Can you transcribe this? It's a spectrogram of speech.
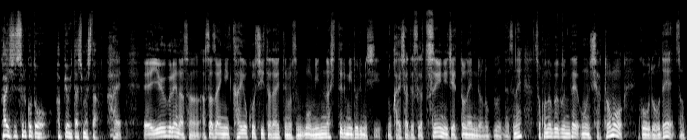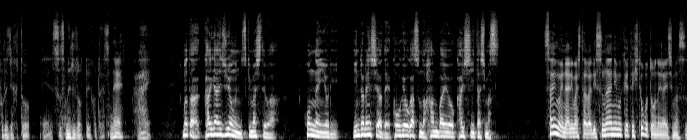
開始することを発表いたしました。はい。えー、ユーグレナさん、朝鮮に買いお越しいただいてます。もうみんな知ってる緑虫の会社ですが、ついにジェット燃料の部分ですね。そこの部分で御社とも合同でそのプロジェクトを、えー、進めるぞということですね。はい。また、海外需要につきましては、本年よりインドネシアで工業ガスの販売を開始いたします。最後になりましたが、リスナーに向けて一言お願いします。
